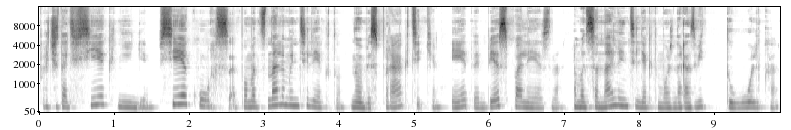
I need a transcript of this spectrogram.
прочитать все книги, все курсы по эмоциональному интеллекту, но без практики это бесполезно. Эмоциональный интеллект можно развить только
